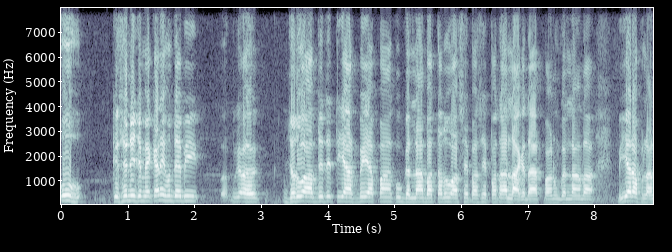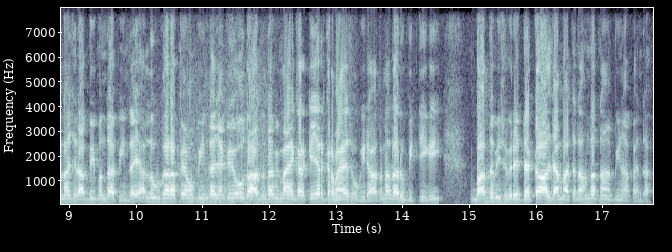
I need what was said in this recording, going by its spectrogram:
ਉਹ ਕਿਸੇ ਨੇ ਜਿਵੇਂ ਕਹਿੰਦੇ ਹੁੰਦੇ ਵੀ ਜਦੋਂ ਆਪਦੇ ਤੇ ਤਜਰਬੇ ਆਪਾਂ ਕੋਈ ਗੱਲਾਂ ਬਾਤਾਂ ਤੋਂ ਆਸੇ-ਪਾਸੇ ਪਤਾ ਲੱਗਦਾ, ਆਪਾਂ ਨੂੰ ਗੱਲਾਂ ਦਾ ਵੀ ਯਾਰ ਆਹ ਫਲਾਨਾ ਸ਼ਰਾਬੀ ਬੰਦਾ ਪੀਂਦਾ ਇਹ ਆਲੂ ਬੁਖਾਰਾ ਪਿਉਂ ਪੀਂਦਾ ਜਾਂ ਕਿ ਉਹ ਦੱਸ ਦਿੰਦਾ ਵੀ ਮੈਂ ਐਂ ਕਰਕੇ ਯਾਰ ਗਰਮੈਸ਼ ਹੋ ਗਈ, ਰਾਤ ਨਾ ਦਾਰੂ ਪੀਤੀ ਗਈ। ਵੱਧ ਵੀ ਸਵੇਰੇ ਦ, ਕਾਲਜਾ ਮੱਚਦਾ ਹੁੰਦਾ ਤਾਂ ਪੀਣਾ ਪੈਂਦਾ।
